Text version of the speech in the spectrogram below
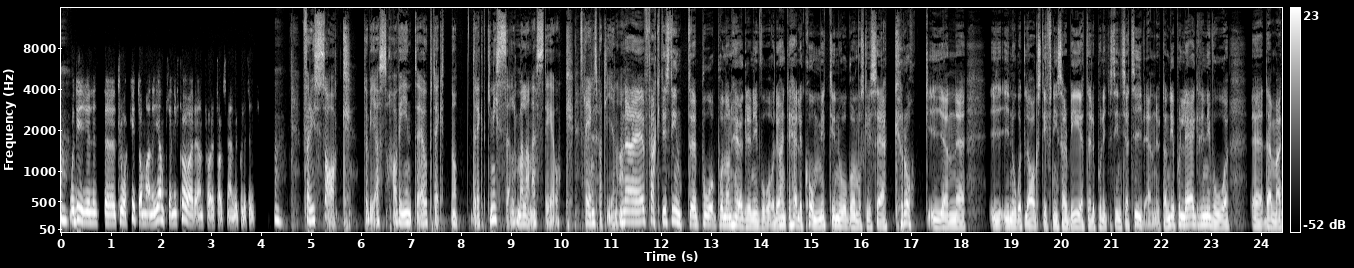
Mm. Och det är ju lite tråkigt om man egentligen är för en företagsvänlig politik. Mm. För i sak, Tobias, har vi inte upptäckt något direkt gnissel mellan SD och regeringspartierna? Nej, faktiskt inte på, på någon högre nivå. Det har inte heller kommit till någon, vad ska vi säga, krock i en eh, i, i något lagstiftningsarbete eller politiskt initiativ än, utan det är på lägre nivå Eh, där man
